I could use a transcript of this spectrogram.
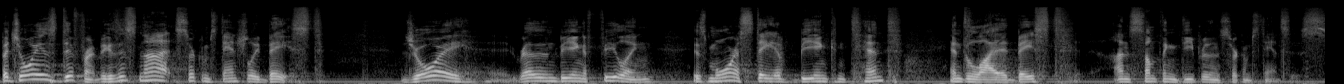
But joy is different because it's not circumstantially based. Joy, rather than being a feeling, is more a state of being content and delighted based on something deeper than circumstances.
